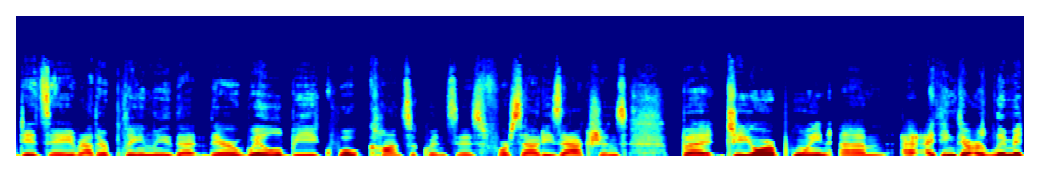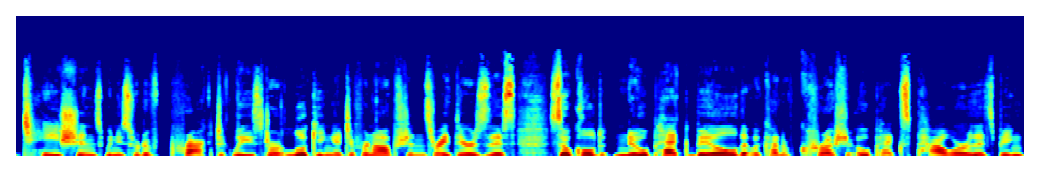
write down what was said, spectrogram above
did say rather plainly that there will be, quote, consequences for Saudi's actions. But to your point, um, I, think there are limitations when you sort of practically start looking at different options, right? There's this so called NOPEC bill that would kind of crush OPEC's power that's being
